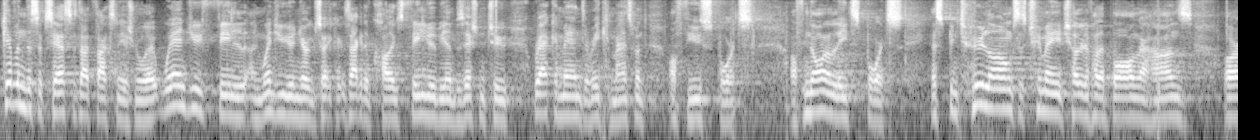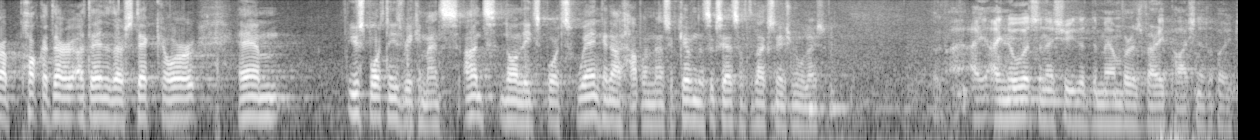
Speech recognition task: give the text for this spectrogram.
given the success of that vaccination rollout, when do you feel and when do you and your executive colleagues feel you'll be in a position to recommend the recommencement of youth sports? of non-elite sports. It's been too long since too many children have had a ball in their hands or a puck at, their, at the end of their stick or um, youth sports needs to recommence and non-elite sports. When can that happen, Minister, given the success of the vaccination rollout? I, I know it's an issue that the member is very passionate about.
